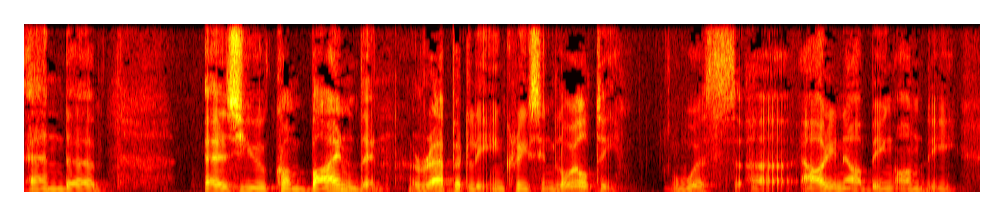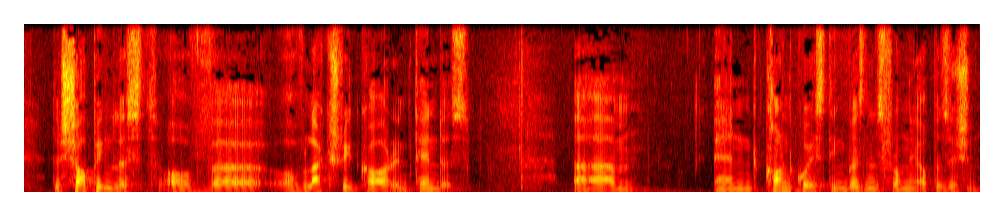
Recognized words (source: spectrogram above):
And uh, as you combine then rapidly increasing loyalty with uh, Audi now being on the, the shopping list of, uh, of luxury car intenders um, and conquesting business from the opposition,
